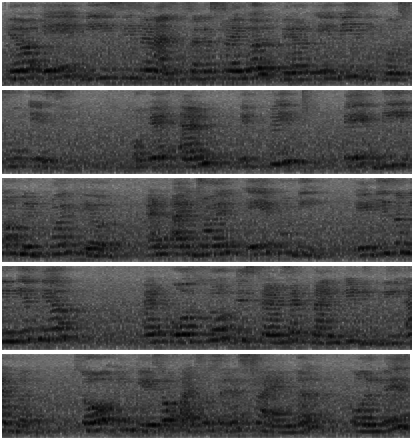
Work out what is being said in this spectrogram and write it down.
Here A, B, C is an isosceles triangle where AB is equals to AC. Okay, and if we take D a midpoint here and I join A to D, AD is a median here and also this stands at 90 degree angle. So in case of isosceles triangle, always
